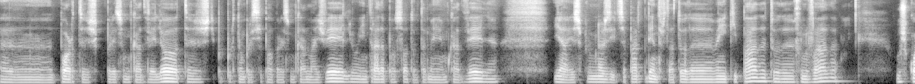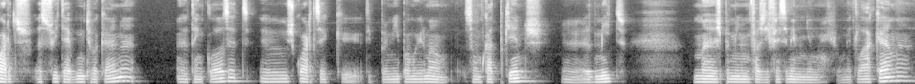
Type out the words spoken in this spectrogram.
uh, portas que parecem um bocado velhotas, tipo o portão principal parece um bocado mais velho, a entrada para o sótão também é um bocado velha. E yeah, esses pormenorzitos, a parte de dentro está toda bem equipada, toda renovada. Os quartos, a suíte é muito bacana, uh, tem closet. Uh, os quartos é que, tipo, para mim e para o meu irmão, são um bocado pequenos, uh, admito, mas para mim não me faz diferença mesmo nenhuma. Eu meto lá a cama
